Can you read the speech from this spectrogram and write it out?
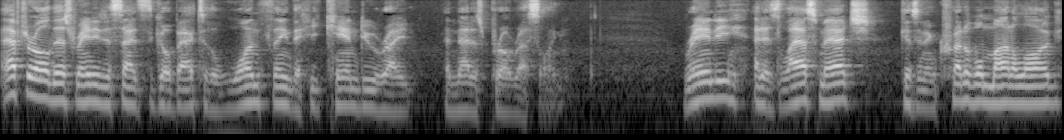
After all this, Randy decides to go back to the one thing that he can do right, and that is pro wrestling. Randy, at his last match, gives an incredible monologue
